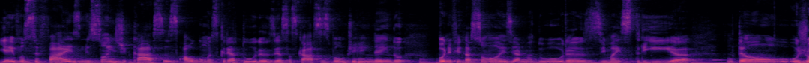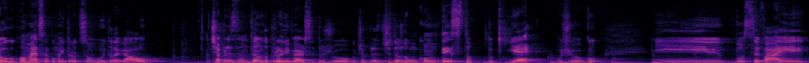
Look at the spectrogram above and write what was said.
E aí você faz missões de caças a algumas criaturas. E essas caças vão te rendendo bonificações e armaduras e maestria então, o jogo começa com uma introdução muito legal, te apresentando para o universo do jogo, te, te, dando um contexto do que é o jogo. e você vai,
